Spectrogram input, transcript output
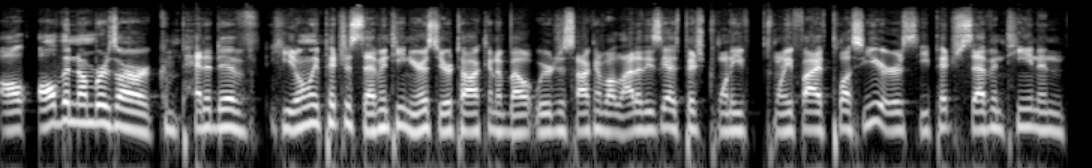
all, all the numbers are competitive. He only pitches 17 years. So you're talking about, we were just talking about a lot of these guys pitched 20, 25 plus years. He pitched 17 and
